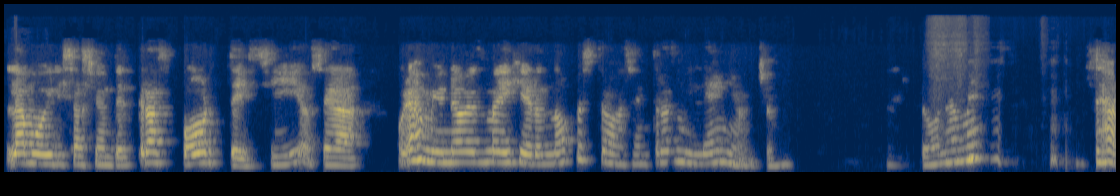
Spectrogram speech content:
la movilización del transporte, ¿sí? O sea, a mí una vez me dijeron, no, pues te vas en Transmilenio. Yo, perdóname. O sea,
